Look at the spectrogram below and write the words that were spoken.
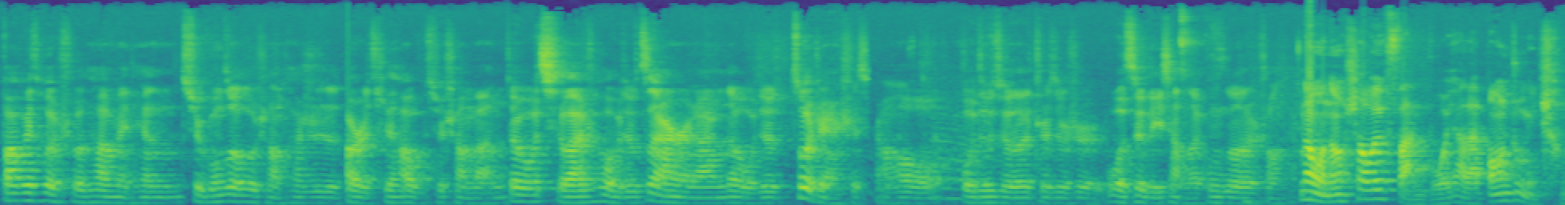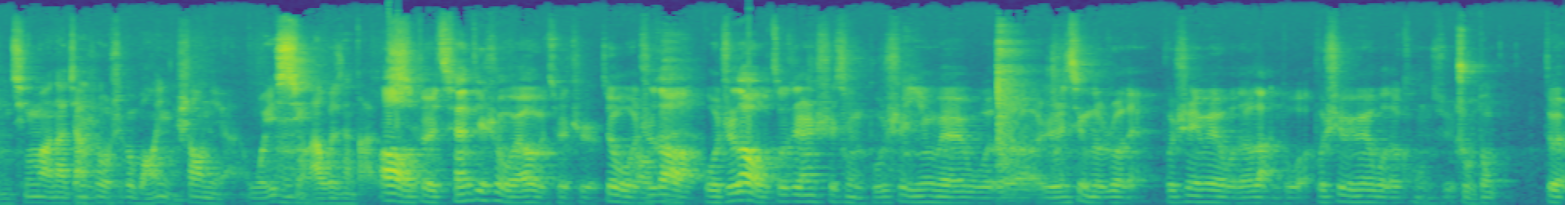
巴菲特说，他每天去工作路上，他是抱着踢踏舞去上班的。对我起来之后，我就自然而然的我就做这件事情，然后我就觉得这就是我最理想的工作的状态。那我能稍微反驳一下来，帮助你澄清吗？那假设我是个网瘾少年，我一醒来我就想打游戏。哦，对，前提是我要有觉知，就我知道我知道我做这件事情不是因为我的人性的弱点，不是因为我的懒惰，不是因为我的恐惧，主动。对，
